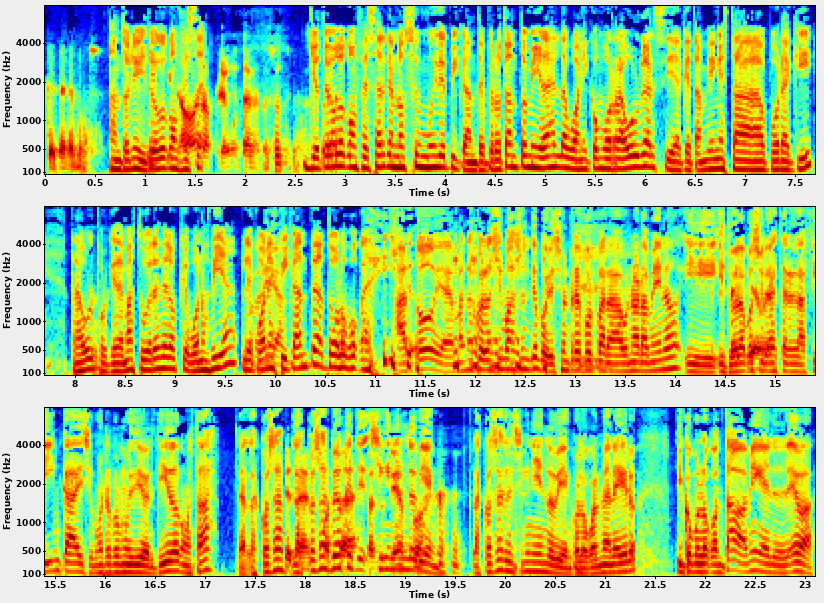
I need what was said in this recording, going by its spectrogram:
que tenemos. Antonio, yo tengo que no, confesar, nos preguntan a nosotros. yo tengo que confesar que no soy muy de picante, pero tanto Miguel Ángel Daguani como Raúl García, que también está por aquí. Raúl, porque además tú eres de los que buenos días le pones picante a todos los bocadillos. A todo, y además nos conocimos hace un tiempo, que hice un report para una hora menos y, y tuve la posibilidad de estar en la finca, hicimos un report muy divertido, ¿cómo estás? Las cosas, ¿Qué las cosas ¿Cómo veo que te ¿Cuánto siguen yendo bien, las cosas le siguen yendo bien, con lo cual me alegro. Y como lo contaba Miguel, Eva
